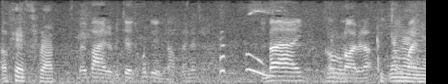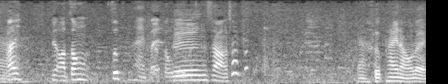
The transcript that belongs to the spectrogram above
โอเคครับ บายบายเดี๋ยวไปเจอคนอื่นต่อไปนะครับบ๊ายบายกล้องลอยไปแล้วอีกยังไงอะไม่พี่ออฟต้องฟึบหายไปตรงหนึ่งสองสามฟึบอะฟึบให้น้องเลย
